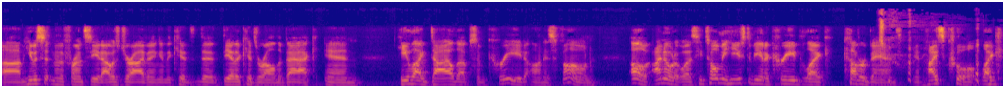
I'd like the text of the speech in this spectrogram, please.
um, he was sitting in the front seat. I was driving, and the kids, the the other kids were all in the back, and he like dialed up some Creed on his phone. Oh, I know what it was. He told me he used to be in a Creed like cover band in high school. Like,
